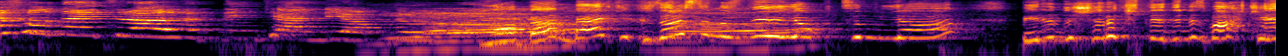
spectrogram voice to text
Nasıl da itiraz ettin kendi yaptığını? Ya ben belki kızarsınız Ya. diye yaptım ya. Beni dışarı kilitlediniz bahçeye.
